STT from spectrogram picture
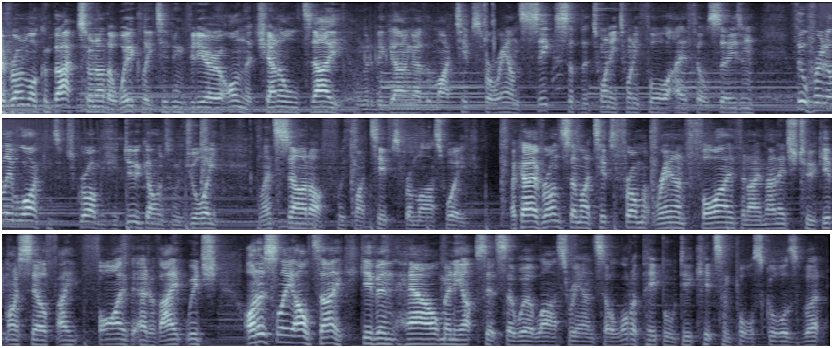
everyone, welcome back to another weekly tipping video on the channel. Today I'm going to be going over my tips for round 6 of the 2024 AFL season. Feel free to leave a like and subscribe if you do go on to enjoy. And let's start off with my tips from last week. Okay everyone, so my tips from round 5 and I managed to get myself a 5 out of 8 which Honestly, I'll take, given how many upsets there were last round. So a lot of people did hit some poor scores, but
